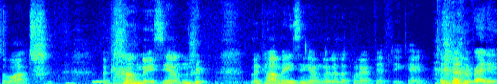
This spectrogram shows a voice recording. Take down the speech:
So watch. Look how amazing I'm. Look how amazing I'm gonna look when I'm 50. Okay. I'm ready.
